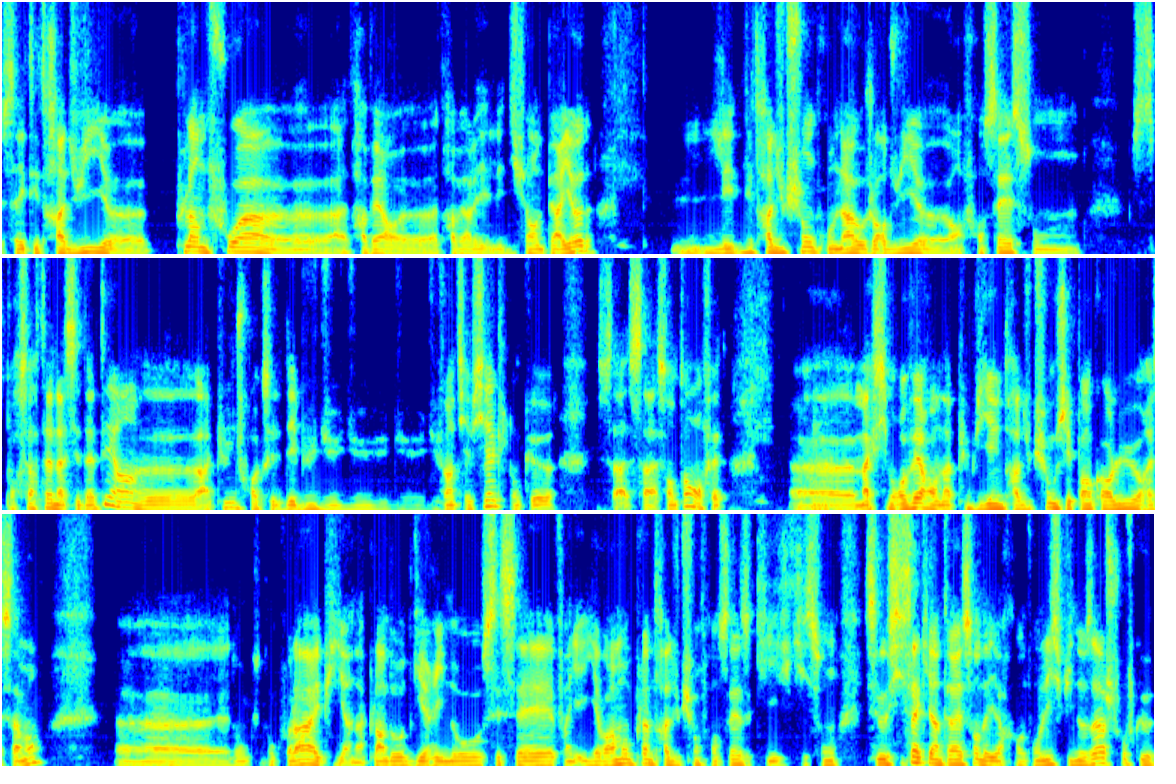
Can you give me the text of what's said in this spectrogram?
ça a été traduit plein de fois à travers, à travers les, les différentes périodes les, traductions qu'on a aujourd'hui euh, en français sont pour certaines assez datées. Hein. Euh, je crois que c'est le début du XXe siècle, donc euh, ça, ça a 100 ans en fait. Mm. Maxime Revers en a publié une traduction que j'ai pas encore lue récemment. donc, donc, voilà, et puis il y en a plein d'autres, Guérino, Cessay, enfin il y, a vraiment plein de traductions françaises qui, sont. C'est aussi ça qui est intéressant d'ailleurs quand on lit Spinoza. Je trouve que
